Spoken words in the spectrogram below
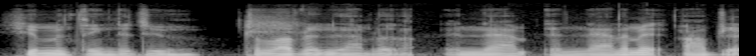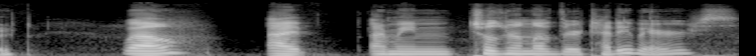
human thing to do. To love an inanimate, inam- inanimate object. Well, I I mean, children love their teddy bears.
